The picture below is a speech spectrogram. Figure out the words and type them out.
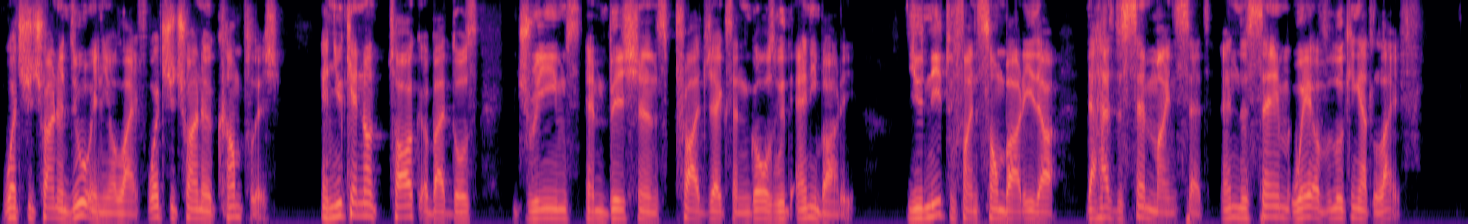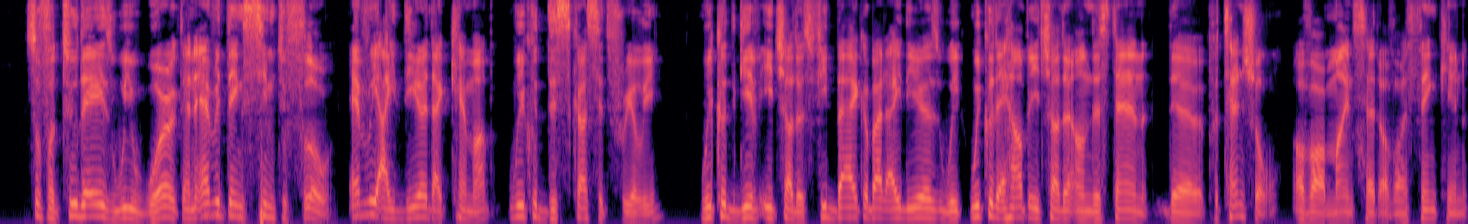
what you're trying to do in your life, what you're trying to accomplish. And you cannot talk about those dreams, ambitions, projects, and goals with anybody. You need to find somebody that, that has the same mindset and the same way of looking at life. So for two days, we worked and everything seemed to flow. Every idea that came up, we could discuss it freely. We could give each other's feedback about ideas. We, we could help each other understand the potential of our mindset, of our thinking,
